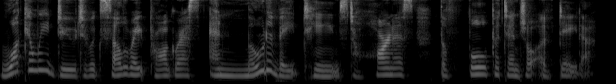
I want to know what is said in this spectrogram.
What can we do to accelerate progress and motivate teams to harness the full potential of data?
